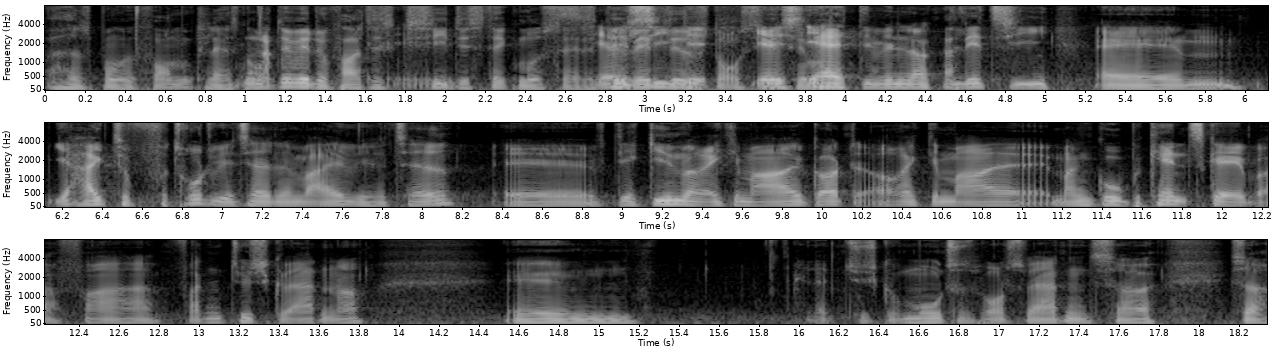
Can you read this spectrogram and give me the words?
at have sprunget formelklassen. Det vil du faktisk øh, sige det stik modsatte. Jeg det er lidt sige, det, du står og siger jeg, Ja, det vil nok ja. lidt sige. Øh, jeg har ikke fortrudt, at vi har taget den vej, vi har taget. Øh, det har givet mig rigtig meget godt og rigtig meget, mange gode bekendtskaber fra, fra den tyske verden også. Øh, eller den tyske motorsportsverden. Så, så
